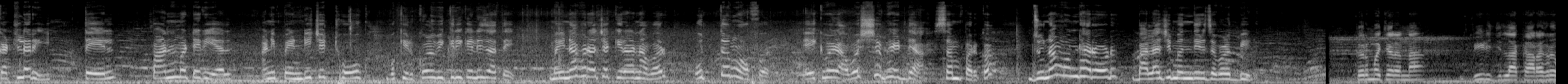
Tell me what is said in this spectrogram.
कटलरी तेल पान मटेरियल आणि पेंडीचे ठोक व किरकोळ विक्री केली जाते. महिनाभराच्या किराणावर उत्तम ऑफर एक वेळ अवश्य भेट द्या. संपर्क जुना मुंढा रोड बालाजी मंदिर जवळ बीड. कर्मचाऱ्यांना बीड जिल्हा कारागृह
